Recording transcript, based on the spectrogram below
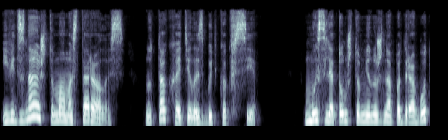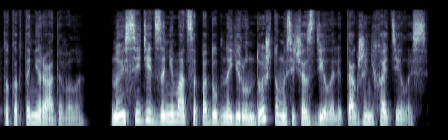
И ведь знаю, что мама старалась, но так хотелось быть, как все. Мысль о том, что мне нужна подработка, как-то не радовала. Но и сидеть, заниматься подобной ерундой, что мы сейчас сделали, также не хотелось.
